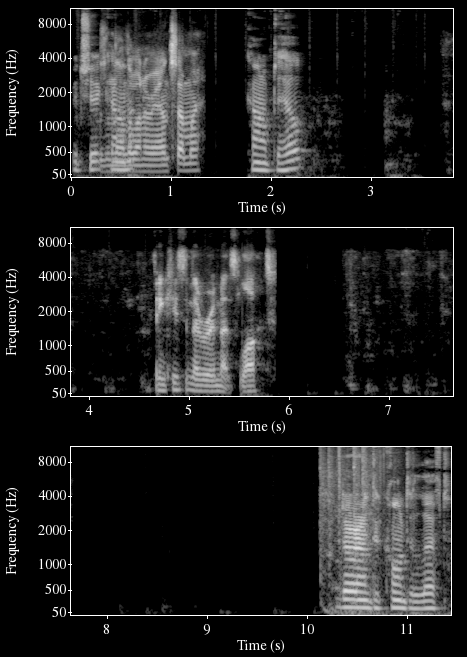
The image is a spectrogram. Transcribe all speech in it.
Good shit. There's another up, one around somewhere. coming up to help. I think he's in the room that's locked. Go around the corner to the left.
